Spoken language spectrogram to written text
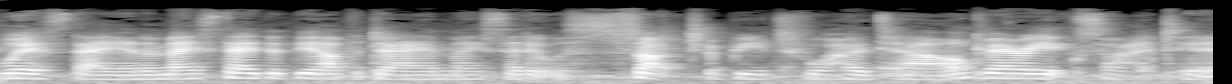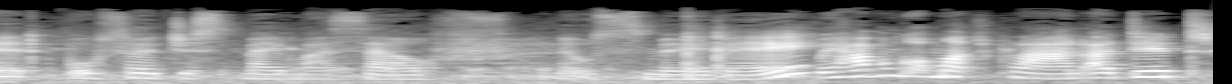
we're staying. And they stayed there the other day and they said it was such a beautiful hotel. Very excited. Also just made myself a little smoothie. We haven't got much planned. I did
